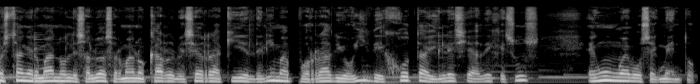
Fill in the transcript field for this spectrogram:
¿Cómo están hermanos? Les saluda su hermano Carlos Becerra aquí el de Lima por Radio IDJ Iglesia de Jesús en un nuevo segmento.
